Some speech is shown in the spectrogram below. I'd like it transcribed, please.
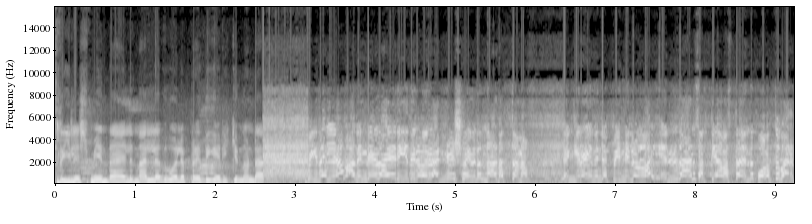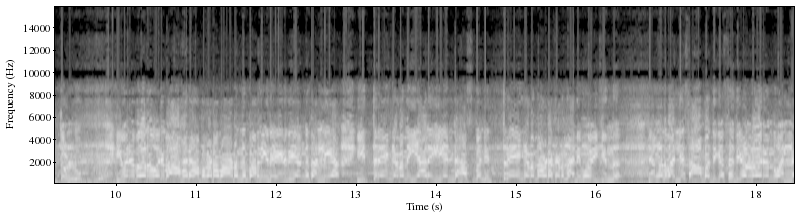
ശ്രീലക്ഷ്മി എന്തായാലും നല്ലതുപോലെ പ്രതികരിക്കുന്നുണ്ട്. അപ്പൊ ഇതെല്ലാം അതിന്റെതായ രീതിയിൽ ഒരു അന്വേഷണം ഇതിന് നടത്തണം. എങ്കിലേ ഇതിന്റെ പിന്നിലുള്ള എന്താണ് സത്യാവസ്ഥ എന്ന് പുറത്തു വരത്തുള്ളൂ. ഇവർ വെറും ഒരു വാഹന അപകടമാണെന്ന് പറഞ്ഞ് ഇത് എഴുതി അങ്ങ് തള്ളിയ ഇത്രയും കിടന്ന് ഇയാൾ ഈ എന്റെ ഹസ്ബൻഡ് ഇത്രയും കിടന്ന് അവിടെ അനുഭവിക്കുന്നത് ഞങ്ങൾ വലിയ സാമ്പത്തിക സ്ഥിതി ഉള്ളവരൊന്നും അല്ല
